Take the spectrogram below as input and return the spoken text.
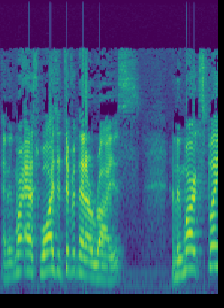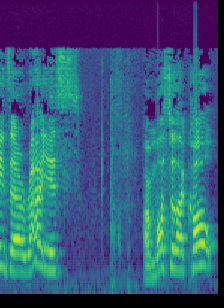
And the Gemara asks, why is it different than Arayas? And the Gemara explains that Arayas are Masal Akol.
